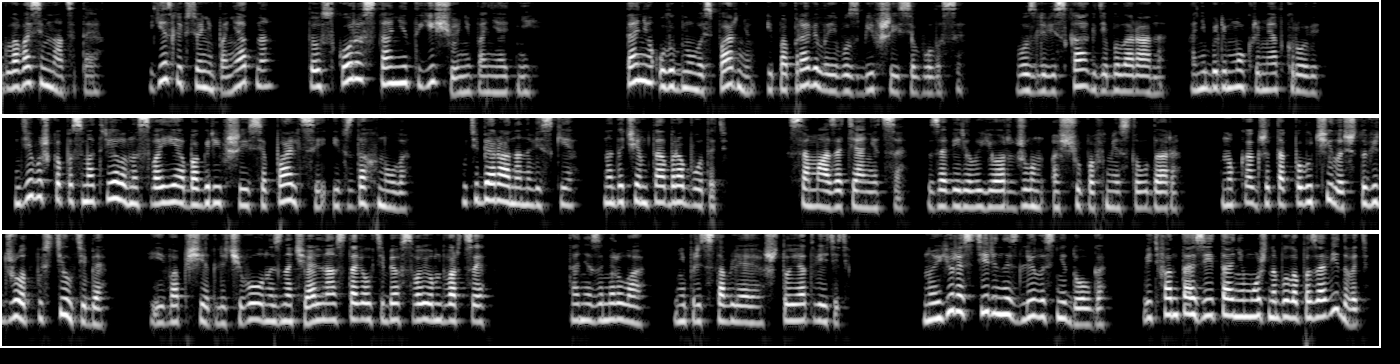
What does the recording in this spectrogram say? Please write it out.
Глава 17. Если все непонятно, то скоро станет еще непонятней. Таня улыбнулась парню и поправила его сбившиеся волосы. Возле виска, где была рана, они были мокрыми от крови. Девушка посмотрела на свои обогрившиеся пальцы и вздохнула. «У тебя рана на виске, надо чем-то обработать». «Сама затянется», — заверил ее Арджун, ощупав место удара. «Но как же так получилось, что Виджо отпустил тебя?» И вообще, для чего он изначально оставил тебя в своем дворце? Таня замерла, не представляя, что и ответить. Но ее растерянность длилась недолго, ведь фантазии Тани можно было позавидовать,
